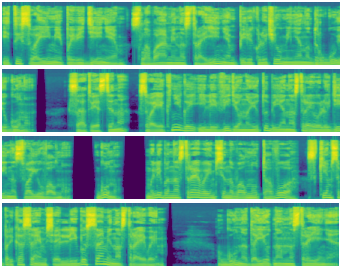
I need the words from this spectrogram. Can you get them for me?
и ты своими поведением, словами, настроением переключил меня на другую гуну. Соответственно, своей книгой или видео на ютубе я настраиваю людей на свою волну, гуну. Мы либо настраиваемся на волну того, с кем соприкасаемся, либо сами настраиваем. Гуна дает нам настроение.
